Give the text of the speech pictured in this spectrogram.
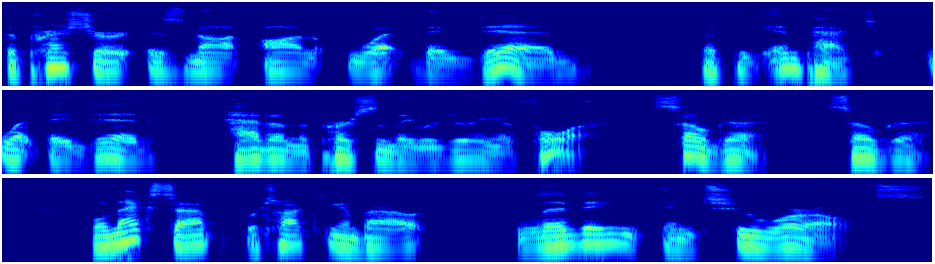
the pressure is not on what they did, but the impact what they did had on the person they were doing it for. So good. So good. Well, next up, we're talking about living in two worlds.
